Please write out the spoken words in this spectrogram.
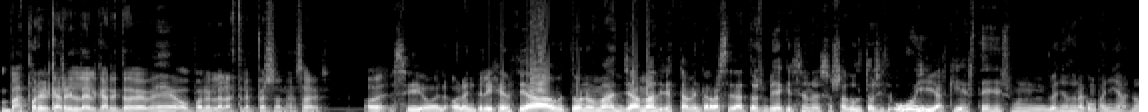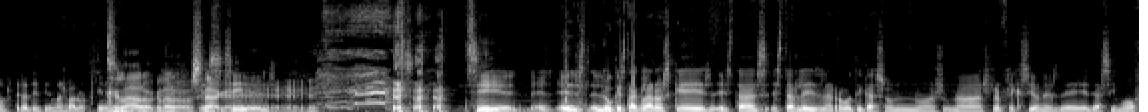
¿Vas por el carril del carrito de bebé o por el de las tres personas, sabes? sí, o, la inteligencia autónoma llama directamente a la base de datos, ve a quiénes son esos adultos y dice, uy, aquí este es un dueño de una compañía. No, espérate, tiene más valor. Tiene claro, claro, o sea que... Sí, Sí, lo que está claro es que estas, estas leyes de la robótica son unas, reflexiones de, Asimov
